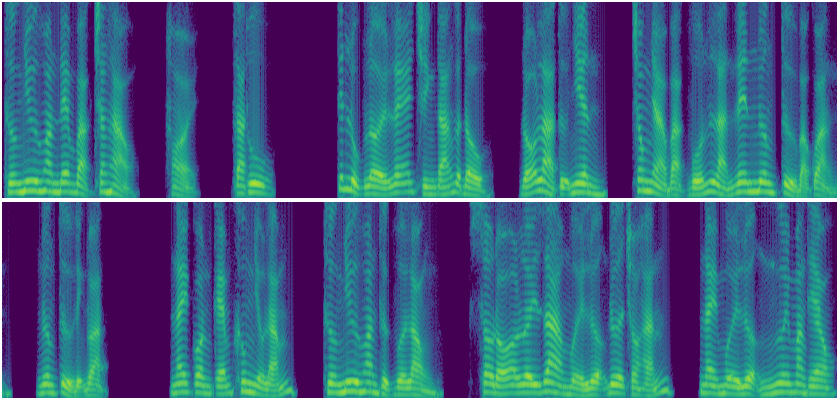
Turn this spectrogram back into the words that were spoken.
Thường như hoan đem bạc trang hảo, hỏi, ta thu. Tiết lục lời lẽ chính đáng gật đầu, đó là tự nhiên, trong nhà bạc vốn là nên nương tử bảo quản, nương tử định đoạt. Nay còn kém không nhiều lắm, thường như hoan thực vừa lòng, sau đó lấy ra 10 lượng đưa cho hắn, này 10 lượng ngươi mang theo,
